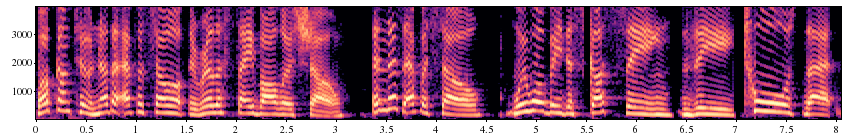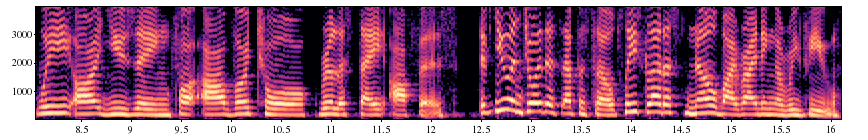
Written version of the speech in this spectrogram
Welcome to another episode of the Real Estate Baller Show. In this episode, we will be discussing the tools that we are using for our virtual real estate office. If you enjoy this episode, please let us know by writing a review.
